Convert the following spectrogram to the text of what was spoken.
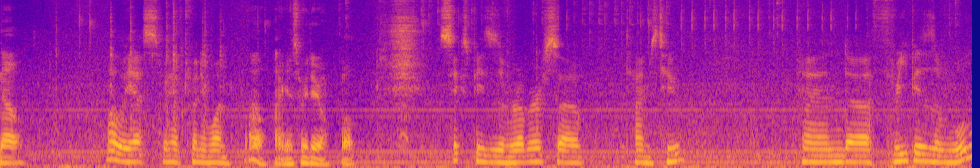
No. Oh, yes, we have 21. Oh, I guess we do. Well, Six pieces of rubber, so times two. And uh, three pieces of wool.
